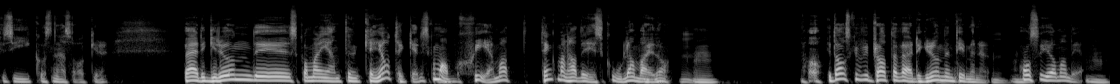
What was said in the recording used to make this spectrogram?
fysik och såna här saker. Värdegrund eh, ska man egentligen, kan jag tycka, det ska man ha på schemat. Tänk om man hade det i skolan varje dag. Mm. Mm. Idag ska vi prata värdegrund en timme nu. Mm. Och så gör man det. Mm.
